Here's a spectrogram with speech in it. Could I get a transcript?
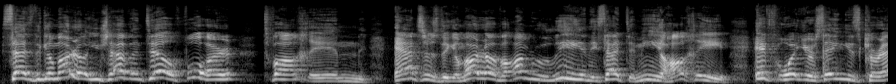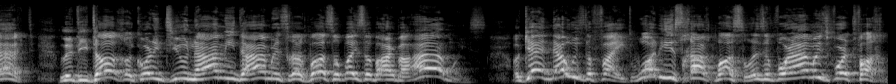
says the Gemara, you should have until four Tvachim answers the Gemara of Amruli, and he said to me, Hachi, if what you're saying is correct, L'didach, according to you, Nami. Again, that was the fight. What is chach basel? Is it four amos, four tvachim?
